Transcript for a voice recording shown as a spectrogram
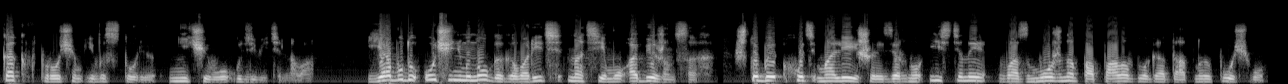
как, впрочем, и в историю. Ничего удивительного. Я буду очень много говорить на тему о беженцах, чтобы хоть малейшее зерно истины, возможно, попало в благодатную почву,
